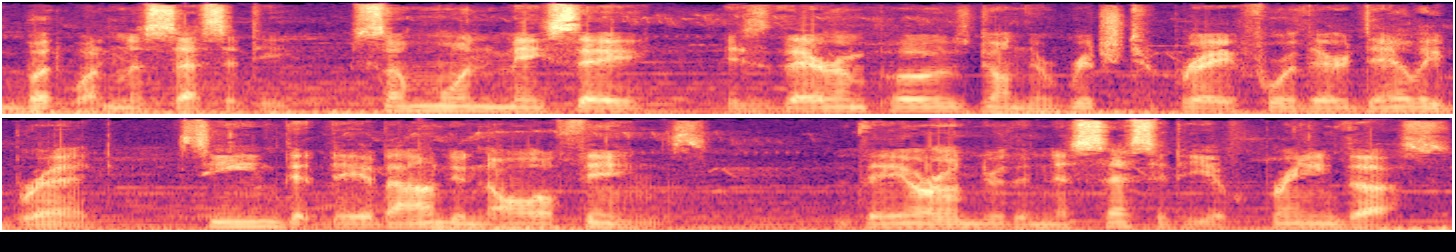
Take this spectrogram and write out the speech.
But what necessity, someone may say, is there imposed on the rich to pray for their daily bread, seeing that they abound in all things? They are under the necessity of praying thus,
